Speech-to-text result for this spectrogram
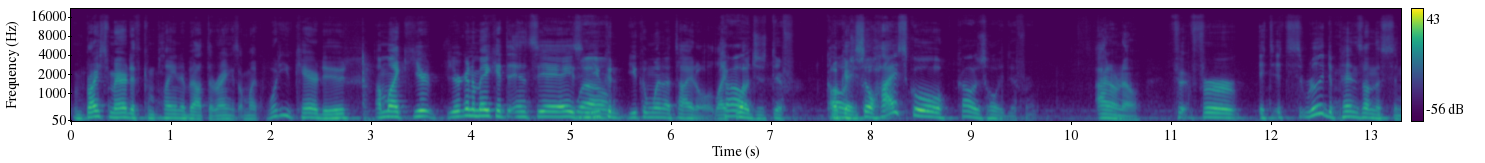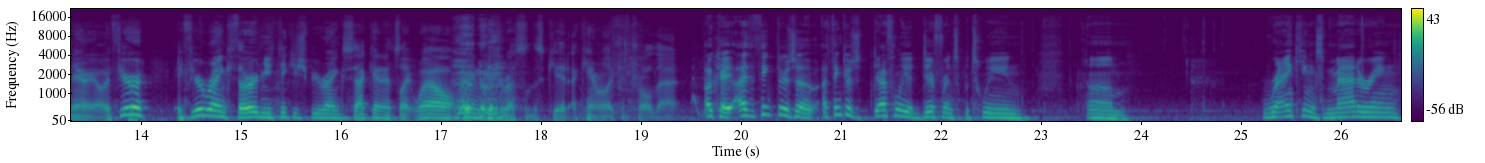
When Bryce Meredith complained about the rankings, I'm like, "What do you care, dude?" I'm like, "You're you're gonna make it to NCAA's and you can you can win a title." Like, college what? is different. College Okay, is- so high school, college is wholly different. I don't know. For, for it, it's really depends on the scenario. If you're if you're ranked third and you think you should be ranked second, it's like, well, I'm gonna get the rest of this kid. I can't really control that. Okay, I think there's a I think there's definitely a difference between um, rankings mattering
